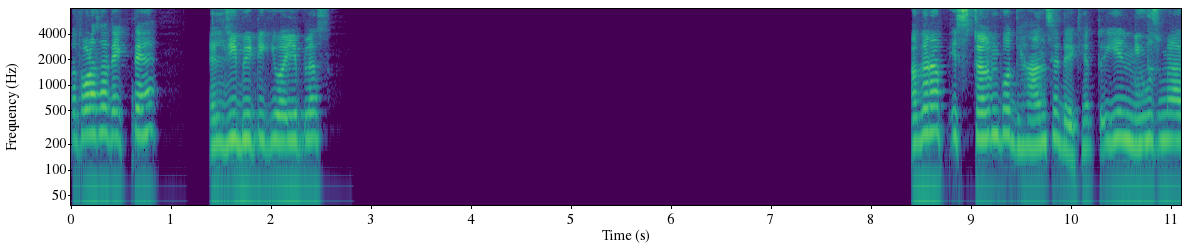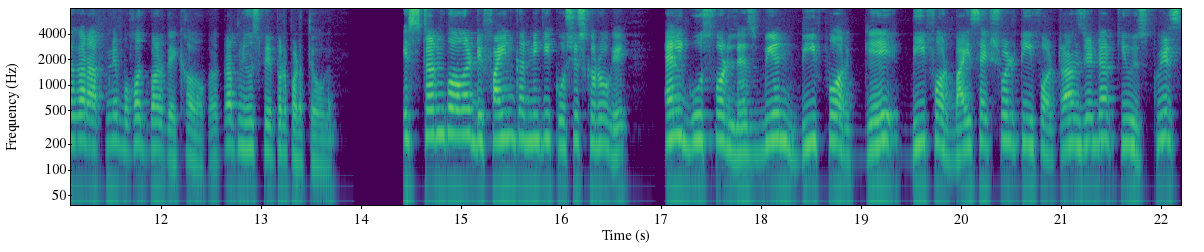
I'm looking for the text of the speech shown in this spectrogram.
तो थोड़ा सा देखते हैं। L G B T Q plus अगर आप इस टर्म को ध्यान से देखें तो ये न्यूज़ में अगर आपने बहुत बार देखा होगा, अगर आप न्यूज़पेपर पढ़ते होगे, इस टर्म को अगर डिफाइन करने की कोशिश करोगे L goes for lesbian, B for gay, B for bisexual, T for transgender, Q is queers,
